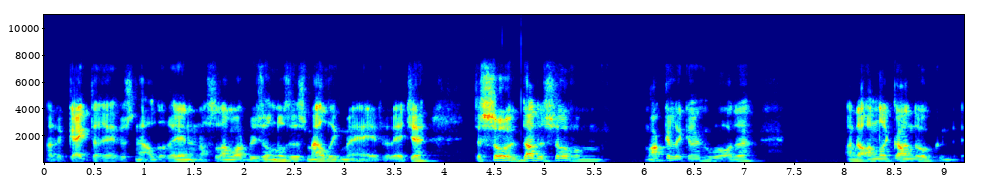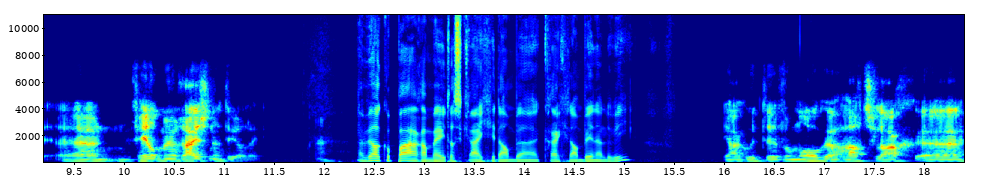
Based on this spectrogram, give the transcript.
Nou, dan kijk ik daar even snel doorheen. En als er dan wat bijzonders is, meld ik me even, weet je. Dus zo, dat is zoveel makkelijker geworden aan de andere kant ook uh, veel meer ruis natuurlijk. En welke parameters krijg je dan, krijg je dan binnen, Louis? Ja, goed, uh, vermogen, hartslag, uh,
